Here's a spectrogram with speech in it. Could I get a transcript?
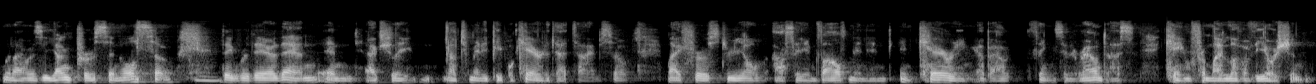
when I was a young person also, mm. they were there then. And actually, not too many people cared at that time. So my first real, I'll say, involvement in, in caring about things and around us came from my love of the ocean.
